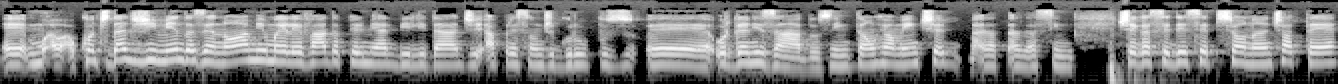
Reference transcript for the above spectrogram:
é, a quantidade de emendas enorme e uma elevada permeabilidade à pressão de grupos é, organizados. Então, realmente, assim, chega a ser decepcionante até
